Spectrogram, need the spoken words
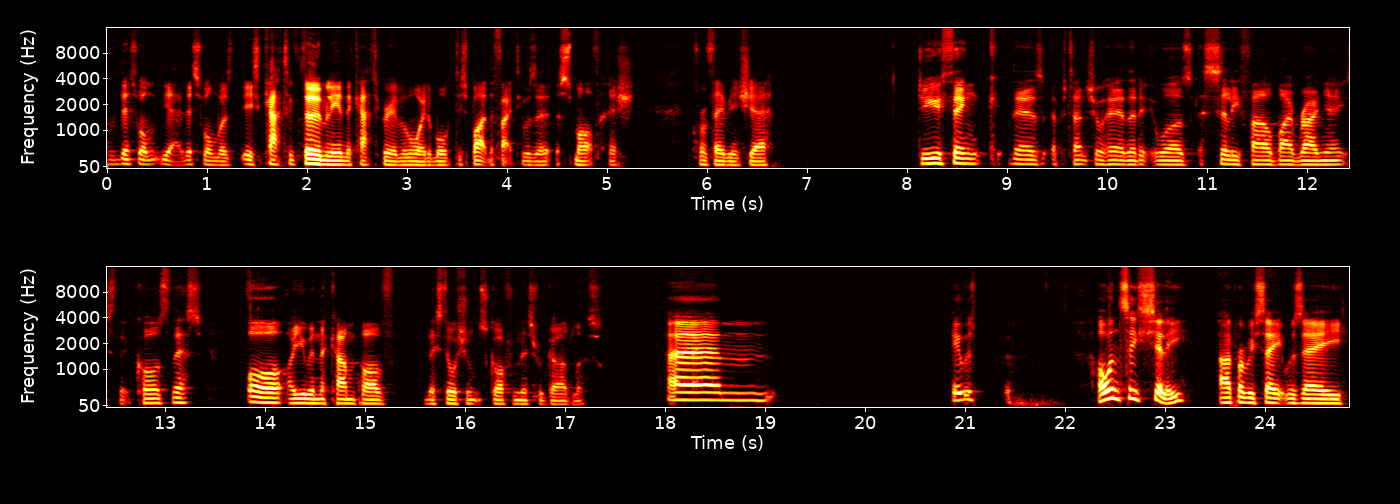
This one, yeah, this one was is cat- firmly in the category of avoidable, despite the fact it was a, a smart finish from Fabian Schär. Do you think there's a potential here that it was a silly foul by Ryan Yates that caused this, or are you in the camp of they still shouldn't score from this regardless? Um, it was. I wouldn't say silly. I'd probably say it was a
